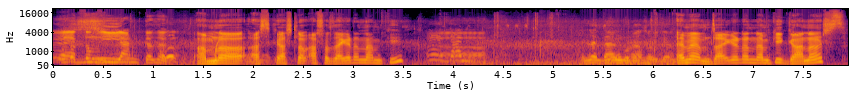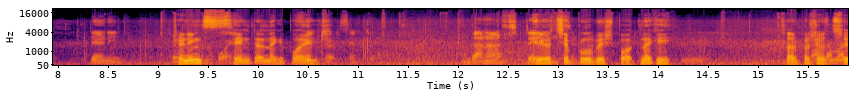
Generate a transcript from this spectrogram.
একদম এই আটকা জায়গা। আমরা আজকে আসলাম আচ্ছা জায়গাটার নাম কি? এম জায়গাটার নাম কি? গানার্স? ট্রেনিং ট্রেনিং সেন্টার নাকি পয়েন্ট সেন্টার গানার্স এই হচ্ছে প্রবেশ পথ নাকি? চারপাশে হচ্ছে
